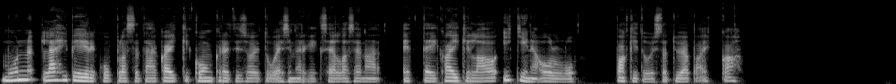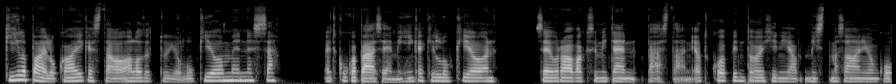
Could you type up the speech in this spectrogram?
Mun lähipiirikuplassa tämä kaikki konkretisoituu esimerkiksi sellaisena, ettei kaikilla ole ikinä ollut vakituista työpaikkaa. Kilpailu kaikesta on aloitettu jo lukioon mennessä, että kuka pääsee mihinkäkin lukioon, seuraavaksi miten päästään jatkuopintoihin ja mistä mä saan jonkun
